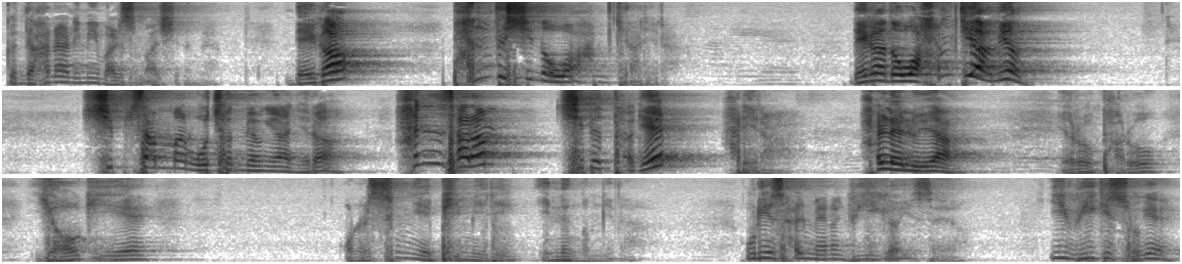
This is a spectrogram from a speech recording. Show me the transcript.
근데 하나님이 말씀하시는 거예요. 내가 반드시 너와 함께하리라. 내가 너와 함께하면 13만 5천 명이 아니라 한 사람 치듯하게 하리라. 할렐루야. 여러분 바로 여기에 오늘 승리의 비밀이 있는 겁니다. 우리 삶에는 위기가 있어요. 이 위기 속에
